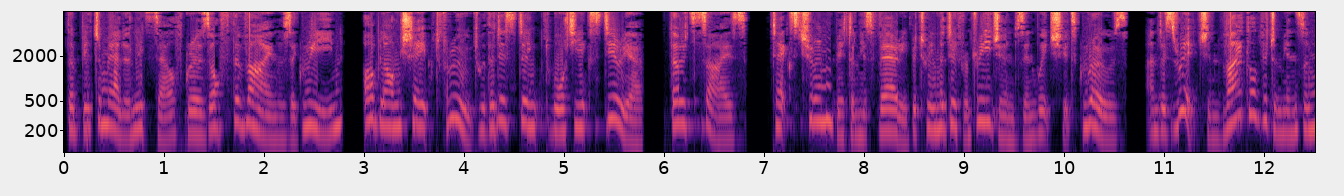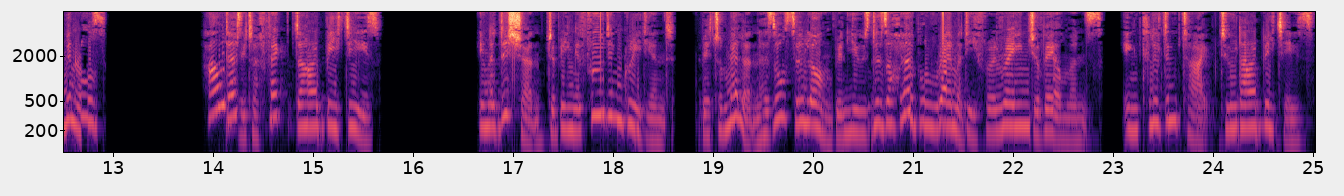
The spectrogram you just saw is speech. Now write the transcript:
The bitter melon itself grows off the vine as a green, oblong-shaped fruit with a distinct warty exterior, though its size, texture and bitterness vary between the different regions in which it grows, and is rich in vital vitamins and minerals. How does it affect diabetes? In addition to being a food ingredient, bitter melon has also long been used as a herbal remedy for a range of ailments, including type 2 diabetes.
